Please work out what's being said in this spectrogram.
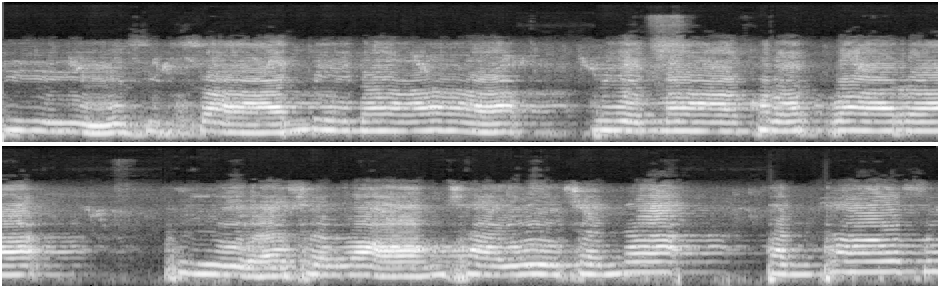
ยี่สิบสามมีนาเวียนมาครบวาระ เพื่อฉลองชัยชนะพันท้าสุ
